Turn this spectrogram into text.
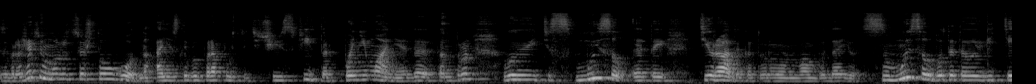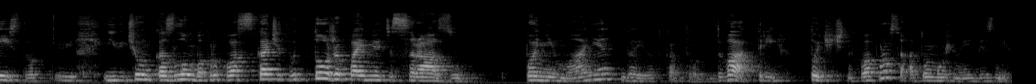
Изображать он может все что угодно, а если вы пропустите через фильтр понимание, дает контроль, вы увидите смысл этой тирады, которую он вам выдает, смысл вот этого витейства и, что он козлом вокруг вас скачет, вы тоже поймете сразу. Понимание дает контроль. Два-три точечных вопроса, а то можно и без них.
